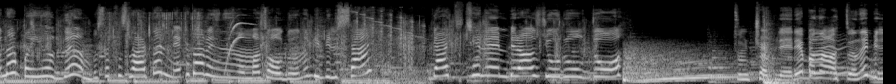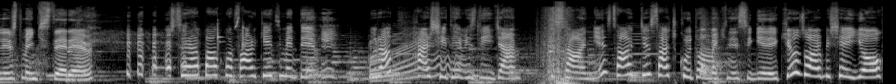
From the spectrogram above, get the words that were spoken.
Buna bayıldım. Bu sakızlardan ne kadar inanılmaz olduğunu bir bilsen. Gerçi çenem biraz yoruldu. Tüm çöpleri bana attığını belirtmek isterim. Kusura bakma fark etmedim. Bırak her şeyi temizleyeceğim. Bir saniye sadece saç kurutma makinesi gerekiyor. Zor bir şey yok.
